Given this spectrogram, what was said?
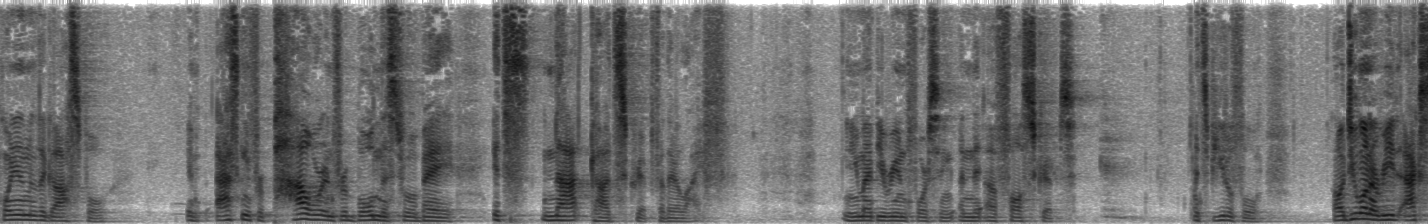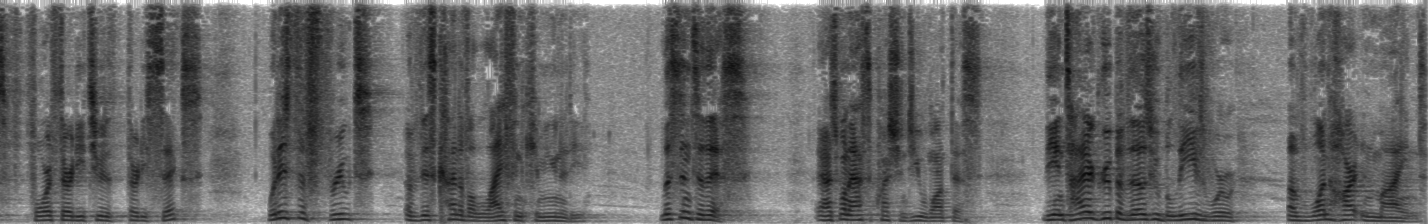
pointing to the gospel, asking for power and for boldness to obey, it's not God's script for their life. And you might be reinforcing a, a false script. It's beautiful. I do want to read Acts 4 32 to 36. What is the fruit of this kind of a life in community? Listen to this. And I just want to ask the question do you want this? The entire group of those who believed were of one heart and mind.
